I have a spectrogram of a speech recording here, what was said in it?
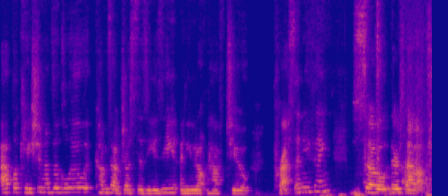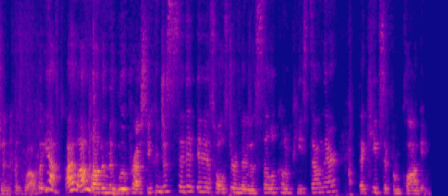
application of the glue comes out just as easy and you don't have to press anything. So there's that option as well. But yeah, I, I'm loving the glue press. You can just sit it in its holster and there's a silicone piece down there that keeps it from clogging.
